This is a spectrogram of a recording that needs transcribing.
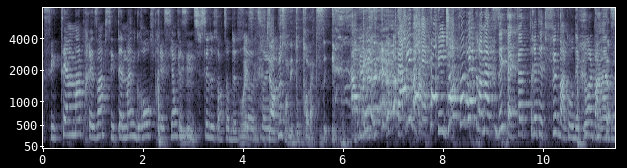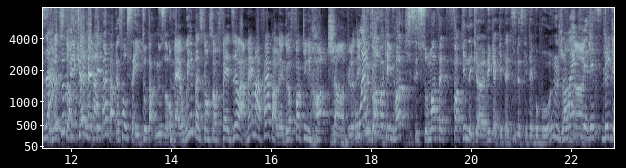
c'est tellement présent, puis c'est tellement une grosse pression que c'est difficile de sortir de ça. Ouais. Puis en plus, on est tous traumatisés. En plus, t'arrives avec. T'es déjà fucking traumatisé de t'être fait traiter de fif dans le cours d'école pendant 10 ans. on a tous vécu la même affaire, puis après ça, on s'aille tout entre nous autres. Ben oui, parce qu'on s'en fait dire la même affaire par le gars fucking hot, genre. Là, Ouais, Le gars fucking hot qui s'est sûrement fait fucking écœurer quand il était petit parce qu'il était boboule, genre. Ouais, puis il a décidé qu'il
